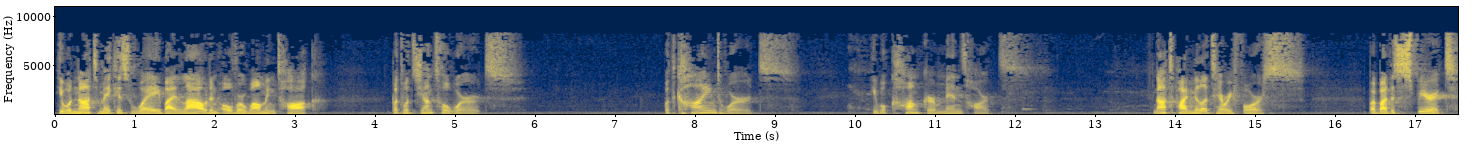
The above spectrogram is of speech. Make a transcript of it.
He would not make his way by loud and overwhelming talk, but with gentle words, with kind words. He will conquer men's hearts. Not by military force, but by the Spirit.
